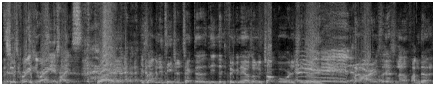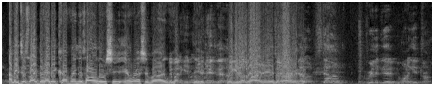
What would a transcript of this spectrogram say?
This shit's crazy, right? It's like Right. it's like when the teacher take the, the, the fingernails on the chalkboard and shit. Like, all right, so that's enough. I'm done. I mean, just like the way they covering this whole little shit in Russia. But all right, We we, about to get. We yeah, gonna get that. we get So it the right bourbon. there. The So the bourbon. Stellum, Stellum, really good if you want to get drunk.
